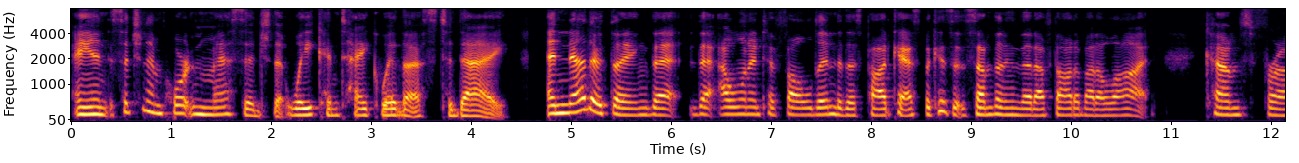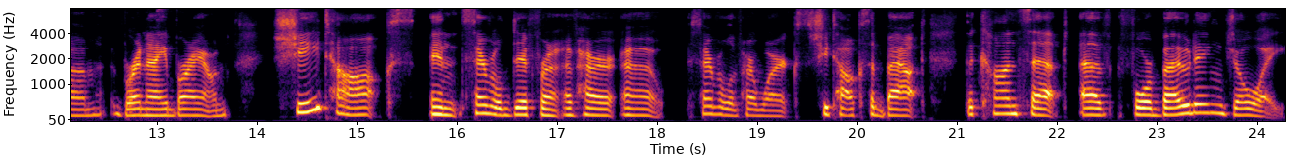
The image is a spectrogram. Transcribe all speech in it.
and such an important message that we can take with us today. Another thing that that I wanted to fold into this podcast because it's something that I've thought about a lot comes from Brene Brown. She talks in several different of her uh, several of her works. She talks about the concept of foreboding joy.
